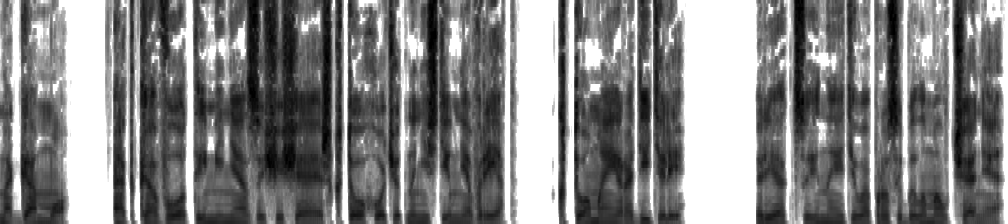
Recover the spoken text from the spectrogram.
на Гаммо? От кого ты меня защищаешь? Кто хочет нанести мне вред? Кто мои родители?» Реакцией на эти вопросы было молчание.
